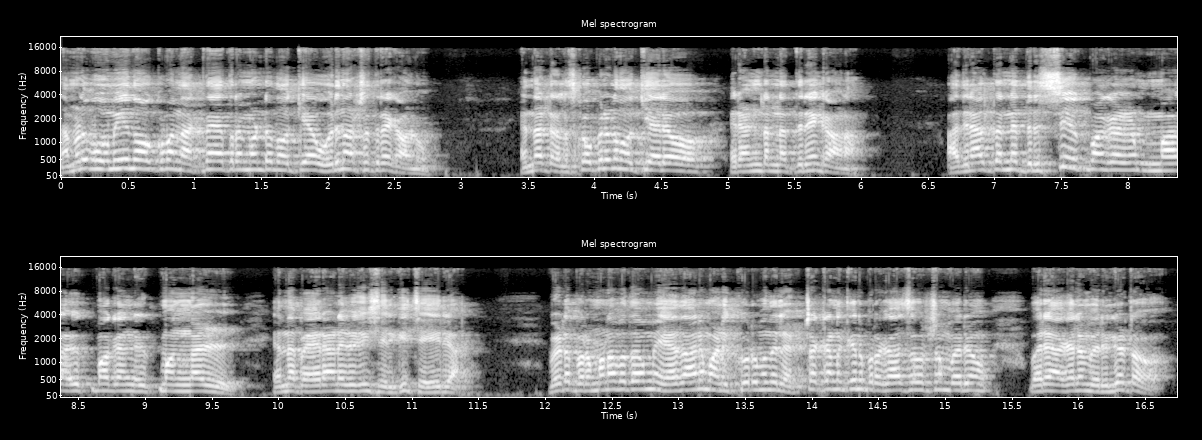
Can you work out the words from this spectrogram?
നമ്മൾ ഭൂമിയിൽ നോക്കുമ്പോൾ നഗ്നേത്രം കൊണ്ട് നോക്കിയാൽ ഒരു നക്ഷത്രമേ കാണൂ. എന്നാൽ ടെലസ്കോപ്പിലൂടെ നോക്കിയാലോ രണ്ടെണ്ണത്തിനെയും കാണാം. അതിനാൽ തന്നെ ദൃശ്യയുഗ്മകൾ മ- യുഗ്മക യുഗ്മങ്ങൾ എന്ന പേരാണ് ഇവയ്ക്ക് ശരിക്കും ചേരുക. ഇവയുടെ ഭ്രമണപഥം ഏതാനും മണിക്കൂർ മുതൽ ലക്ഷക്കണക്കിന് പ്രകാശവർഷം വരും വരെ അകലം വരും കേട്ടോ.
